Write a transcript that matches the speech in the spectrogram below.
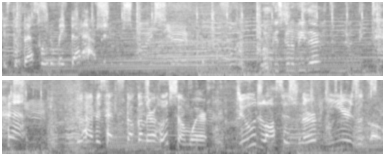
is the best way to make that happen. Lucas gonna be there? You'll have his head stuck on their hood somewhere. Dude lost his nerve years ago.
